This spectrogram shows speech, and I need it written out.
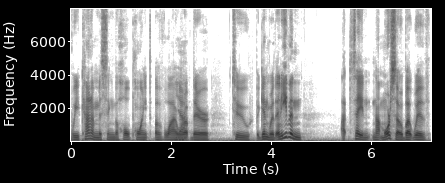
we kind of missing the whole point of why Yeah. we're up there to begin with. And even I'd say not more so, but with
